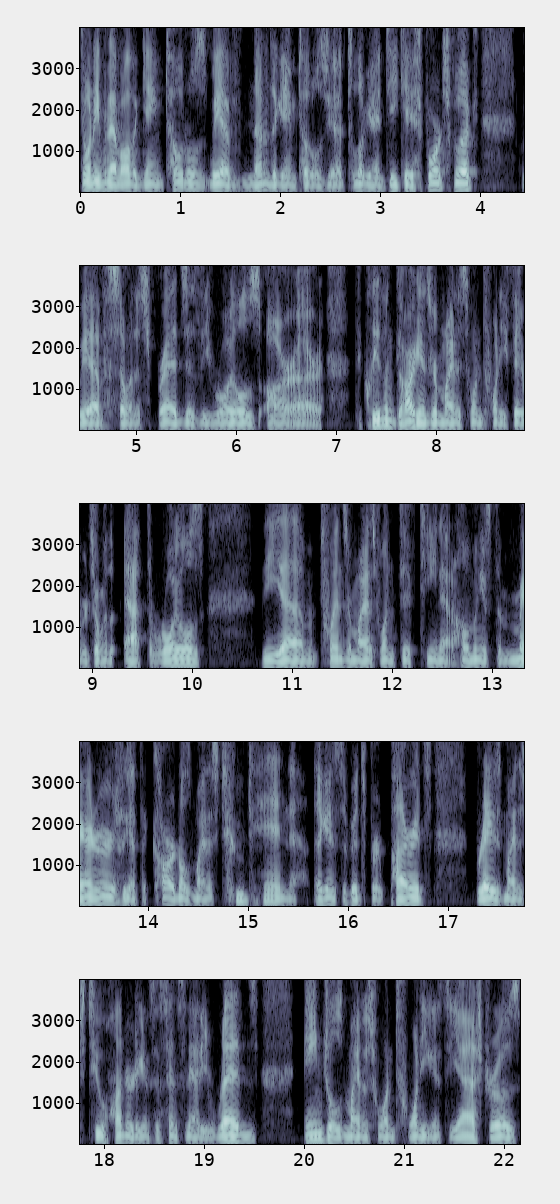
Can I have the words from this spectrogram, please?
Don't even have all the game totals. We have none of the game totals yet. Looking at DK Sportsbook, we have some of the spreads as the Royals are, are the Cleveland Guardians are minus 120 favorites over the, at the Royals. The um, Twins are minus 115 at home against the Mariners. We got the Cardinals minus 210 against the Pittsburgh Pirates. Braves minus 200 against the Cincinnati Reds. Angels minus 120 against the Astros.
